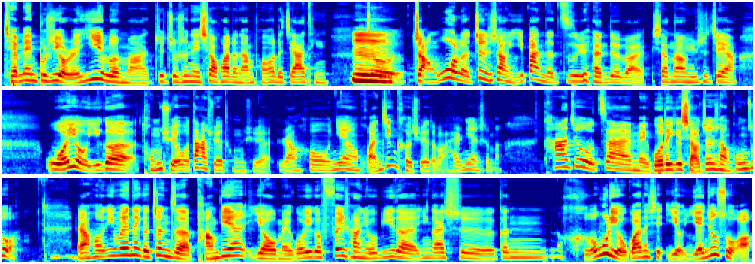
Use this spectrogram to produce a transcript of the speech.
前面不是有人议论吗？这就是那校花的男朋友的家庭，就掌握了镇上一半的资源，对吧？相当于是这样。我有一个同学，我大学同学，然后念环境科学的吧，还是念什么？他就在美国的一个小镇上工作，然后因为那个镇子旁边有美国一个非常牛逼的，应该是跟核物理有关的些有研究所，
